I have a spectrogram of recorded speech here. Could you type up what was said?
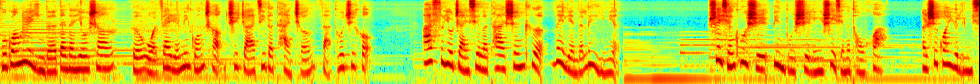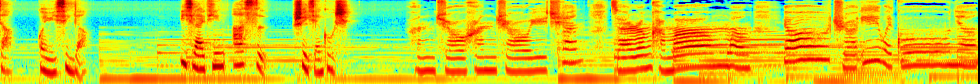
浮光掠影的淡淡忧伤和我在人民广场吃炸鸡的坦诚洒脱之后，阿四又展现了他深刻内敛的另一面。睡前故事并不是临睡前的童话，而是关于理想，关于信仰。一起来听阿四睡前故事。很久很久以前，在人海茫茫，有着一位姑娘，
